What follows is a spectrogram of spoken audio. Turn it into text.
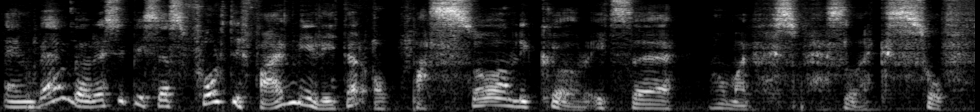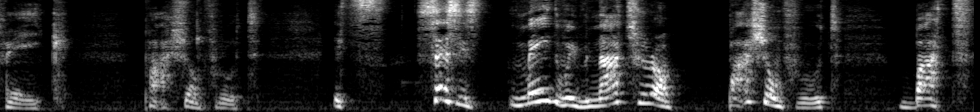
And then the recipe says 45 milliliter of Passoa liqueur. It's uh, oh my it smells like so fake passion fruit it says it's made with natural passion fruit but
